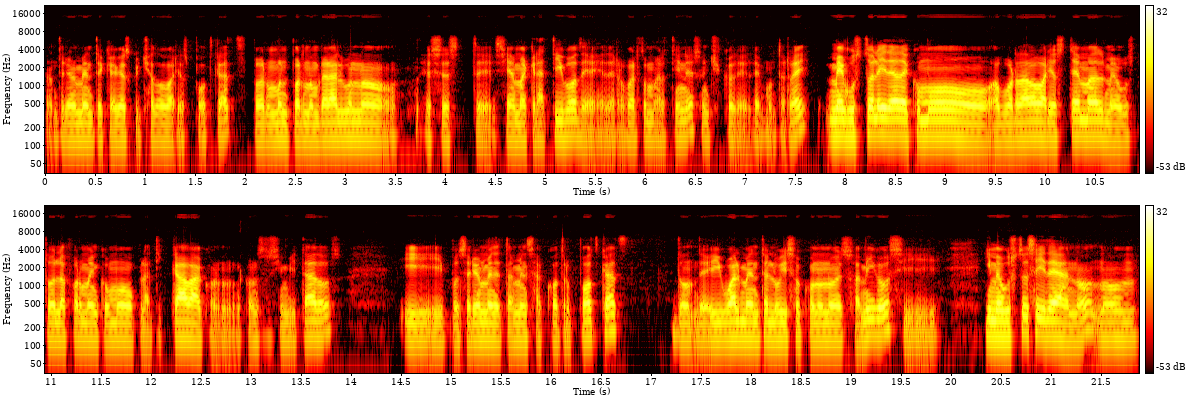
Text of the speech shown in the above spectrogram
anteriormente que había escuchado varios podcasts. Por, por nombrar alguno, es este, se llama Creativo de, de Roberto Martínez, un chico de, de, Monterrey. Me gustó la idea de cómo abordaba varios temas, me gustó la forma en cómo platicaba con, con sus invitados. Y posteriormente también sacó otro podcast donde igualmente lo hizo con uno de sus amigos y, y me gustó esa idea, ¿no? No,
